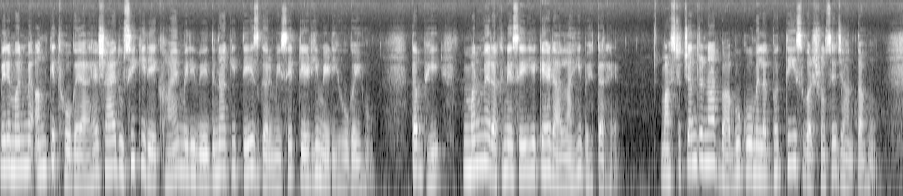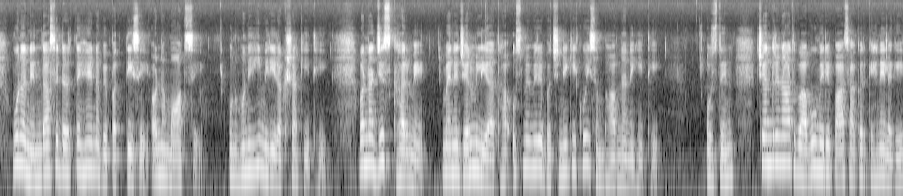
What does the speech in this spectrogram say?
میرے من میں انکت ہو گیا ہے، شاید اسی کی ریکھائیں میری ویدنا کی تیز گرمی سے ٹیڑھی میڑھی ہو گئی ہوں۔ تب بھی من میں رکھنے سے یہ کہہ ڈالنا ہی بہتر ہے۔ ماسٹر چندر ناتھ بابو کو میں لگ بھگ تیس ورشوں سے جانتا ہوں۔ وہ نہ نندا سے ڈرتے ہیں، نہ وپتی سے اور نہ موت سے۔ انہوں نے ہی میری رکشا کی تھی۔ ورنہ جس گھر میں میں نے جنم لیا تھا، اس میں میرے بچنے کی کوئی سمبھاونا نہیں تھی۔ اس دن چندر ناتھ بابو میرے پاس آ کر کہنے لگے،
